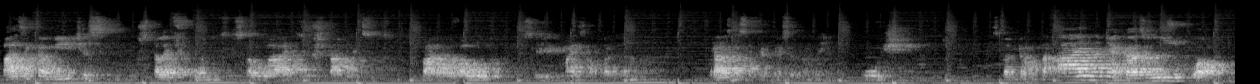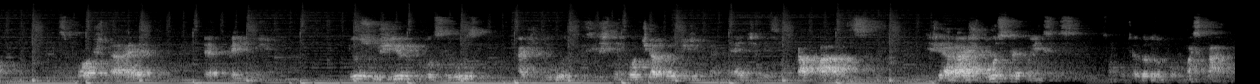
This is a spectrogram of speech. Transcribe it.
Basicamente, assim, os telefones, os celulares, os tablets para o valor, ou seja, de mais alta gama, trazem essa frequência também, hoje. Você vai me perguntar, ah, e na minha casa eu uso qual? A resposta é, depende. Eu sugiro que você use as duas. Existem roteadores de internet que são capazes gerar as duas frequências. São roteadores um pouco mais caros.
